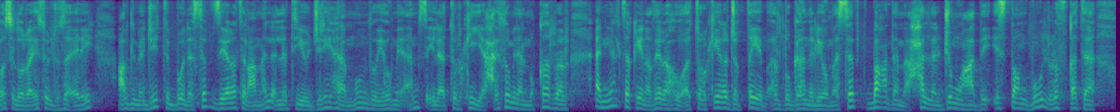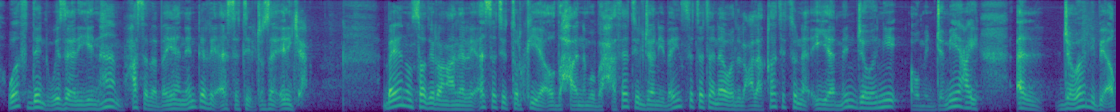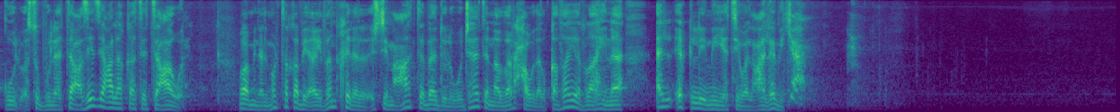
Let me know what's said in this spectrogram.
يواصل الرئيس الجزائري عبد المجيد تبون السبت زيارة العمل التي يجريها منذ يوم أمس إلى تركيا حيث من المقرر أن يلتقي نظيره التركي رجب طيب أردوغان اليوم السبت بعدما حل الجمعة بإسطنبول رفقة وفد وزاري هام حسب بيان للرئاسة الجزائرية. بيان صادر عن الرئاسة التركية أوضح أن مباحثات الجانبين ستتناول العلاقات الثنائية من جوانب أو من جميع الجوانب أقول وسبل تعزيز علاقات التعاون. ومن المرتقب أيضا خلال الاجتماعات تبادل وجهات النظر حول القضايا الراهنة الإقليمية والعالمية.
